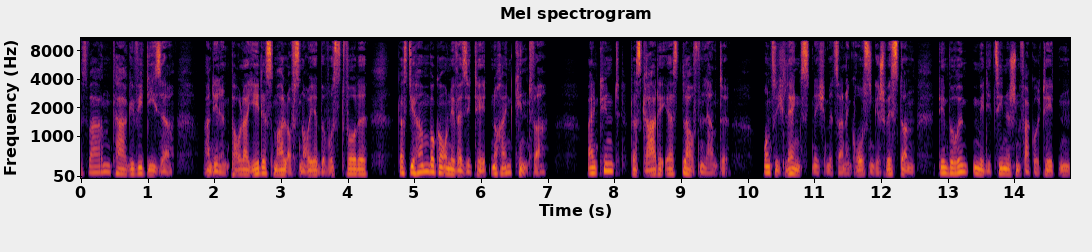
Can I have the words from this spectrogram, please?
Es waren Tage wie dieser, an denen Paula jedes Mal aufs Neue bewusst wurde, dass die Hamburger Universität noch ein Kind war. Ein Kind, das gerade erst laufen lernte und sich längst nicht mit seinen großen Geschwistern, den berühmten medizinischen Fakultäten,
